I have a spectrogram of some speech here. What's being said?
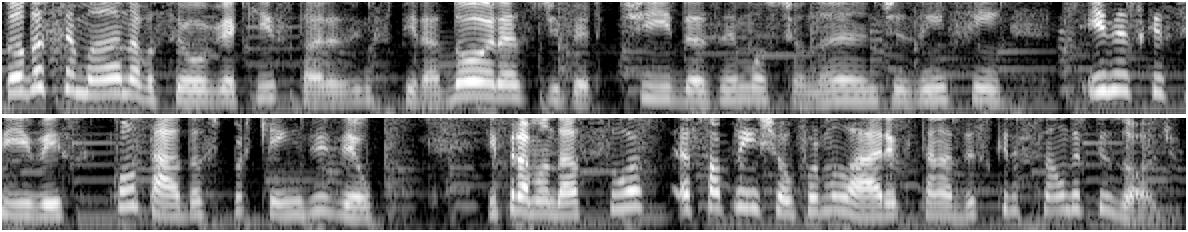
Toda semana você ouve aqui histórias inspiradoras, divertidas, emocionantes, enfim, inesquecíveis, contadas por quem viveu. E para mandar a sua, é só preencher o formulário que está na descrição do episódio.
